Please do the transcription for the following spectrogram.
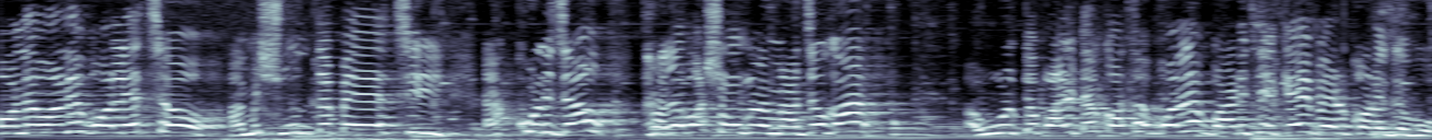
মনে মনে বলেছ আমি শুনতে পেয়েছি। এক্ষুনি যাও থালা বাসনগুলো মাজো গা। উল্টো পাল্টা কথা বলে বাড়ি থেকেই বের করে দেবো।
